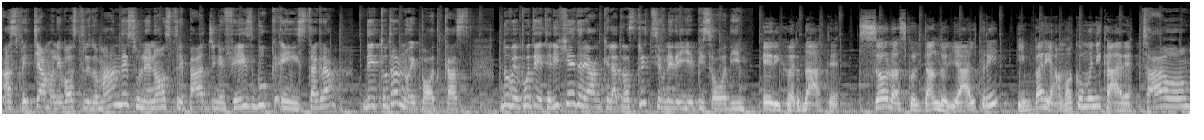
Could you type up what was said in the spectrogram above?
Aspettiamo le vostre domande sulle nostre pagine Facebook e Instagram, detto tra noi podcast, dove potete richiedere anche la trascrizione degli episodi. E ricordate, solo ascoltando gli altri impariamo a comunicare. Ciao!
